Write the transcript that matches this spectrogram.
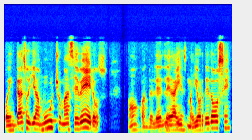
o en casos ya mucho más severos, cuando el SLEDAI es mayor de 12,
